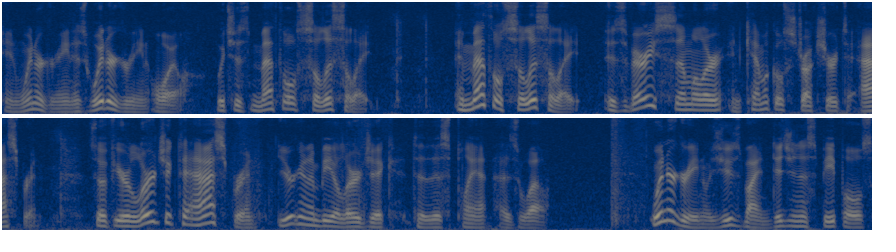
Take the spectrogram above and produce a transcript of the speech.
in wintergreen is wintergreen oil, which is methyl salicylate. And methyl salicylate is very similar in chemical structure to aspirin. So if you're allergic to aspirin, you're going to be allergic to this plant as well. Wintergreen was used by indigenous peoples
